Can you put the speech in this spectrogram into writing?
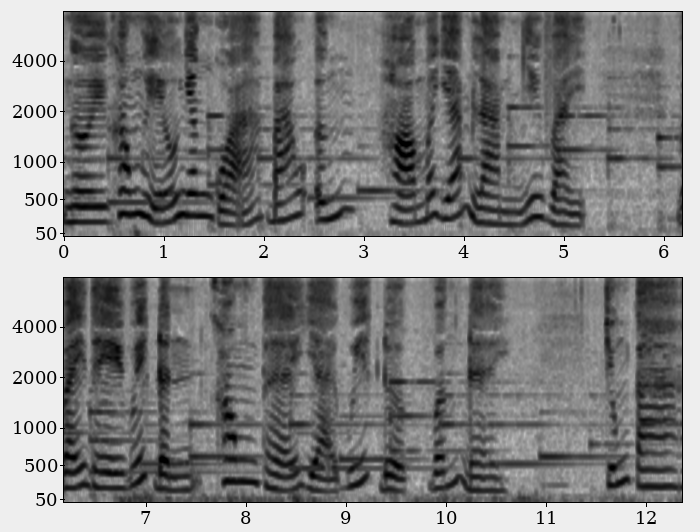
Người không hiểu nhân quả báo ứng, họ mới dám làm như vậy. Vậy thì quyết định không thể giải quyết được vấn đề. Chúng ta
